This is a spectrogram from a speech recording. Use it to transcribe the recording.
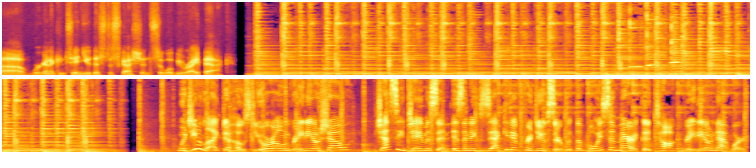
uh, we're going to continue this discussion. So we'll be right back. Would you like to host your own radio show? Jesse Jameson is an executive producer with the Voice America Talk Radio Network,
